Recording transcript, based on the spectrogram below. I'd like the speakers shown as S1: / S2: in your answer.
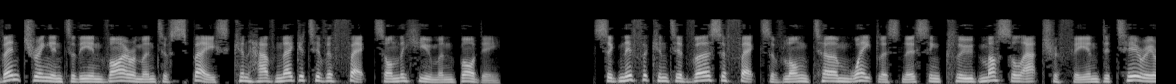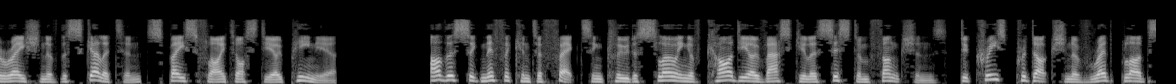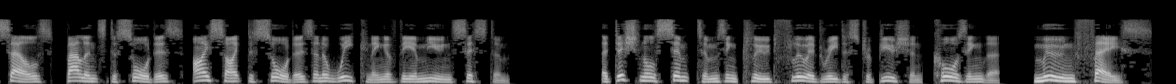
S1: venturing into the environment of space can have negative effects on the human body. Significant adverse effects of long-term weightlessness include muscle atrophy and deterioration of the skeleton spaceflight osteopenia. Other significant effects include a slowing of cardiovascular system functions, decreased production of red blood cells, balance disorders, eyesight disorders and a weakening of the immune system. Additional symptoms include fluid redistribution causing the moon face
